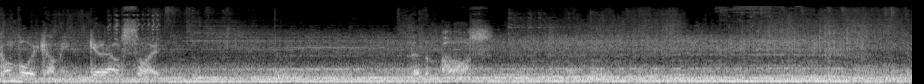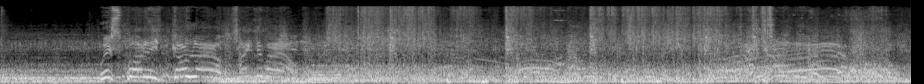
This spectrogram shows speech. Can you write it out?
Convoy coming. Get out of sight. Let them pass. We're spotted! Go loud! Take them out! Oh!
